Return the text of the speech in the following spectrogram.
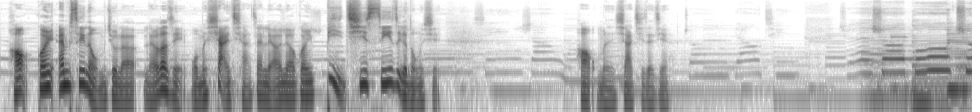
好，关于 M C 呢，我们就聊聊到这里，我们下一期啊再聊一聊关于 B 七 C 这个东西。好，我们下期再见。说不出。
